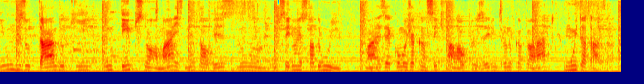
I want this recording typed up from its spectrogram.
e um resultado que em tempos normais, né, talvez não, não, seria um resultado ruim, mas é como eu já cansei de falar, o Cruzeiro entrou no campeonato muito atrasado,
